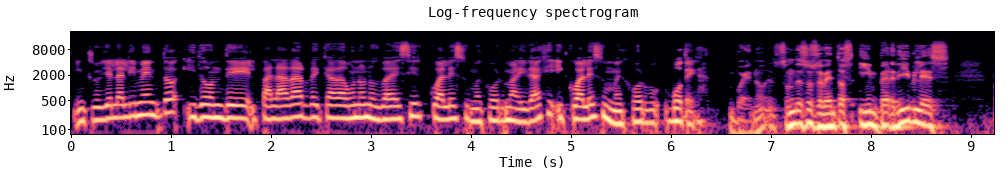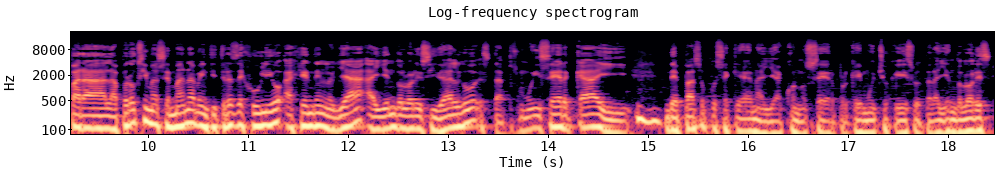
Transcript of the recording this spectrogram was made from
incluye el alimento y donde el paladar de cada uno nos va a decir cuál es su mejor maridaje y cuál es su mejor bodega. Bueno, son de esos eventos imperdibles para la próxima semana, 23 de julio, agéndenlo ya, ahí en Dolores Hidalgo, está pues muy cerca y de paso pues se quedan allá a conocer porque hay mucho que disfrutar ahí en Dolores.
